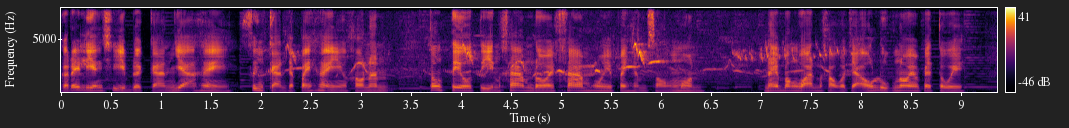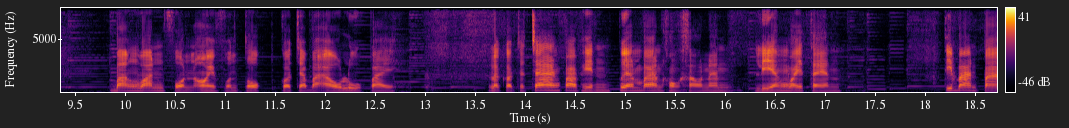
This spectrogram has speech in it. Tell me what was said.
ก็ได้เลี้ยงชีพโดยการยะให้ ซึ่งการจะไปให้ของเขานั้น ต้องเตียวตีนข้ามดอยข้ามห้วยไปแหมสองมอน ในบางวันเขาก็จะเอาลูกน้อยไปตัวบางวันฝนอ้อยฝนตกก็จะมาเอาลูกไป แล้วก็จะจ้างป้าเพนเพื่อนบ้านของเขานั้น เลี้ยงไว้แทน ที่บ้านปลา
